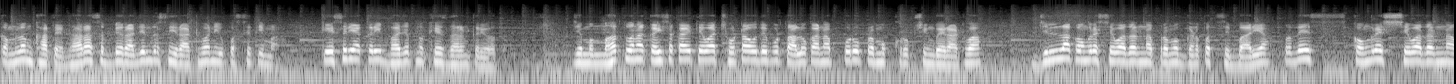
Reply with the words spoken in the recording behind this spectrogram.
કમલમ ખાતે ધારાસભ્ય રાજેન્દ્રસિંહ રાઠવાની ઉપસ્થિતિમાં કેસરિયા કરી ભાજપનો ખેસ ધારણ કર્યો હતો. જેમાં મહત્વના કહી શકાય તેવા છોટાઉદેપુર તાલુકાના પૂર્વ પ્રમુખ રૂપસિંહભાઈ રાઠવા જિલ્લા કોંગ્રેસ સેવાદળના પ્રમુખ ગણપતસિંહ બારિયા, પ્રદેશ કોંગ્રેસ સેવાદળના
